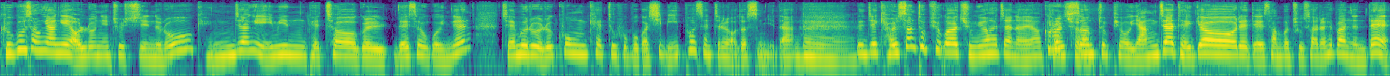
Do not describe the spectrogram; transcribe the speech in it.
극우 성향의 언론인 출신으로 굉장히 이민 배척을 내세우고 있는 제무르 르콩케트 후보가 12%를 얻었습니다. 네. 이제 결선 투표가 중요하잖아요. 그렇죠. 결선 투표 양자 대결에 대해서 한번 조사를 해봤는데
